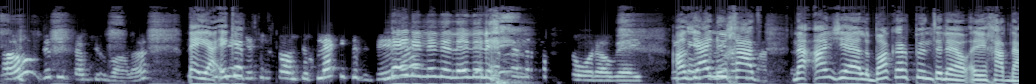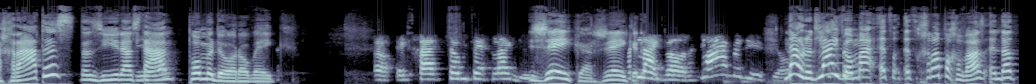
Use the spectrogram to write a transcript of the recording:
Oh, dat is ook toevallig. Nee, ja, ik heb... Je zit gewoon ter plekke te verzinnen. Nee, nee, nee, nee, nee, nee. Pomodoro week. Als jij nu gaat naar angelebakker.nl en je gaat naar gratis, dan zie je daar staan Pomodoro Week. Oh, ik ga het zo meteen gelijk doen. Zeker, Het zeker. lijkt wel reclame dit, joh. Nou, dat lijkt wel, maar het, het grappige was, en dat,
